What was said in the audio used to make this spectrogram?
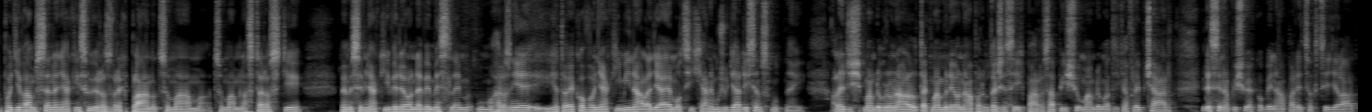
podívám se na nějaký svůj rozvrh plán, co mám, co mám na starosti, vymyslím nějaký video, nevymyslím, hrozně je to jako o nějaký mý náladě a emocích. Já nemůžu dělat, když jsem smutný, ale když mám dobrou náladu, tak mám milion nápadů. Takže si jich pár zapíšu, mám doma teďka flipchart, kde si napíšu jakoby nápady, co chci dělat,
